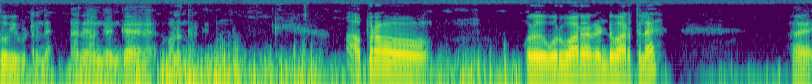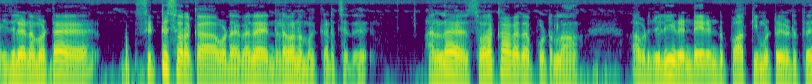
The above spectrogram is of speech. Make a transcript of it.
தூவி விட்டுருந்தேன். அது அங்கங்கே வளர்ந்துருக்கு. அப்புறம் ஒரு ஒரு வாரம் ரெண்டு வாரத்தில் இதில் நம்மகிட்ட சிட்டு சுரக்காவோட விதை இந்த தடவை நமக்கு கிடச்சிது. அதனால் சுரக்கா விதை போட்டுடலாம். அப்படின்னு சொல்லி ரெண்டே ரெண்டு பாத்தி மட்டும் எடுத்து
